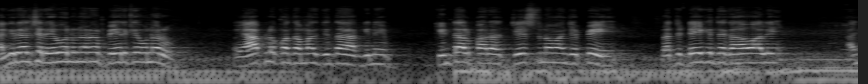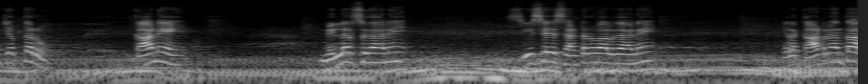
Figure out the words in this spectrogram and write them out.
అగ్రికల్చర్ ఏ వాళ్ళు ఉన్నారో పేరుకే ఉన్నారు. యాప్లో కొంతమందికి ఇంత గిన్నె కింటాల్ పర చేస్తున్నామని చెప్పి ప్రతి డేకి ఇంత కావాలి అని చెప్తారు. కానీ మిల్లర్స్ కానీ సీసీఐ సెంటర్ వాళ్ళు కానీ ఇలా కాటన్ అంతా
